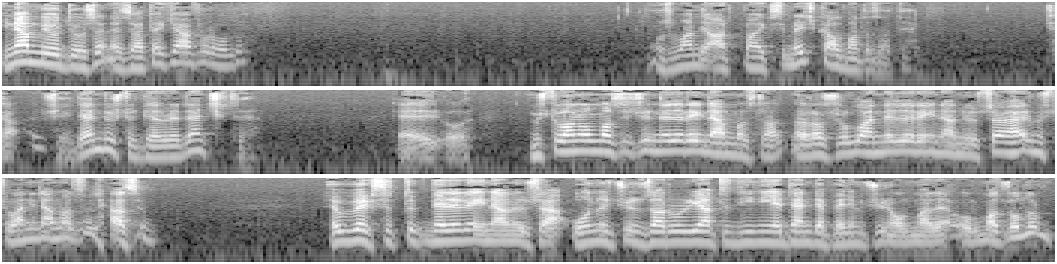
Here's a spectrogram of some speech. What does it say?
İnanmıyor diyorsan e zaten kafir oldu. O zaman artma eksilme hiç kalmadı zaten. Şeyden düştü, devreden çıktı. E, o, Müslüman olması için nelere inanması lazım? E, Resulullah nelere inanıyorsa her Müslüman inanması lazım. Ebu Bekir Sıddık nelere inanıyorsa onun için zaruriyatı diniyeden de benim için olmaz, olmaz olur mu?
